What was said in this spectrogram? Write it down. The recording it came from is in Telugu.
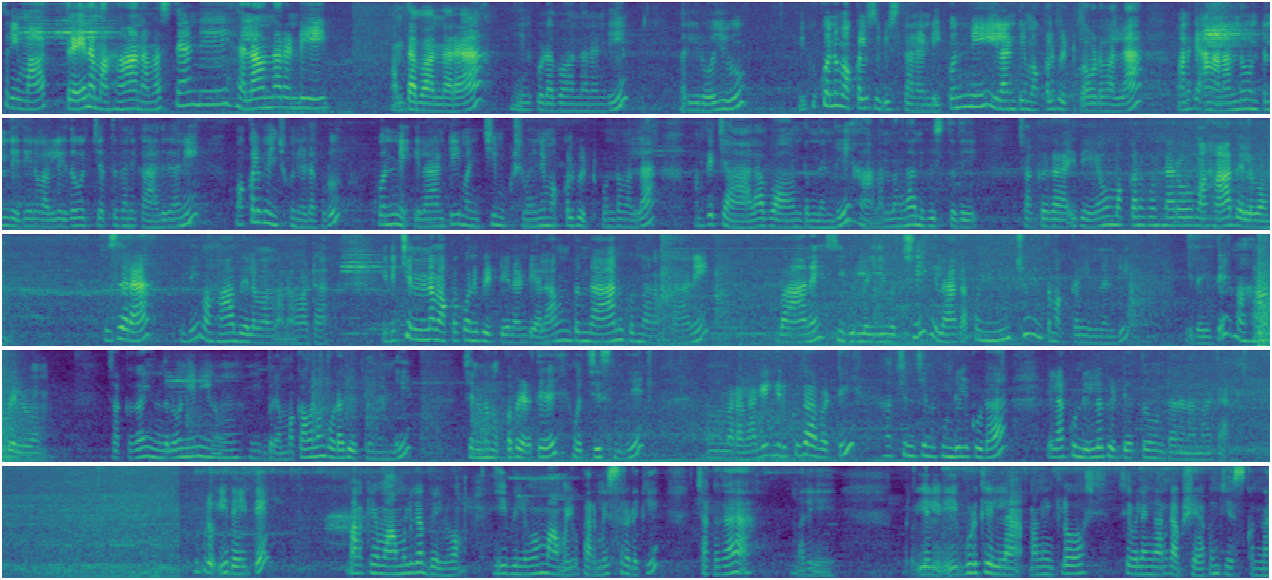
శ్రీమాత్రే నమ. నమస్తే అండి. ఎలా ఉన్నారండి? అంతా బాగున్నారా? నేను కూడా బాగున్నానండి. మరి ఈరోజు మీకు కొన్ని మొక్కలు చూపిస్తానండి. కొన్ని ఇలాంటి మొక్కలు పెట్టుకోవడం వల్ల మనకి ఆనందం ఉంటుంది. దీనివల్ల ఏదో వచ్చేస్తుందని కాదు కానీ మొక్కలు పెంచుకునేటప్పుడు కొన్ని ఇలాంటి మంచి ముఖ్యమైన మొక్కలు పెట్టుకోవడం వల్ల మనకి చాలా బాగుంటుందండి. ఆనందంగా అనిపిస్తుంది. చక్కగా ఇది ఏం మొక్క అనుకుంటున్నారు? మహాబెలవం. చూసారా? ఇది మహాబెలవం అన్నమాట. ఇది చిన్న మొక్క కొని పెట్టానండి ఎలా ఉంటుందా అనుకున్నాను. కానీ బాగానే సిగురులు అయ్యి వచ్చి ఇలాగా కొంచెం ఇంత మొక్క అయిందండి. ఇదైతే మహాబెల్వం. చక్కగా ఇందులోనే నేను ఈ బ్రహ్మకమలం కూడా పెట్టానండి. చిన్న ముక్క పెడితే వచ్చేసింది. మరి అలాగే గిరుకు కాబట్టి ఆ చిన్న చిన్న కుండీలు కూడా ఇలా కుండీల్లో పెట్టేస్తూ ఉంటానన్నమాట. ఇప్పుడు ఇదైతే మనకి మామూలుగా బిల్వం. ఈ బిల్వం మామూలుగా పరమేశ్వరుడికి చక్కగా మరి ఎల్- ఈ గుడికి వెళ్ళినా మన ఇంట్లో శివలింగానికి అభిషేకం చేసుకున్న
